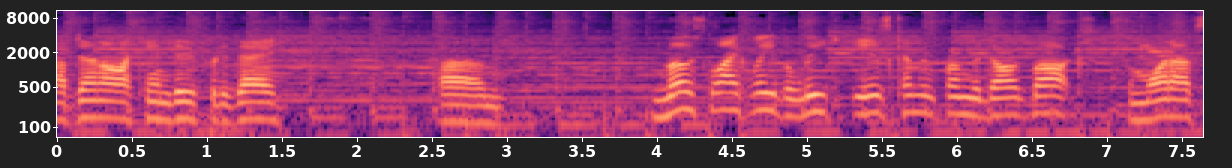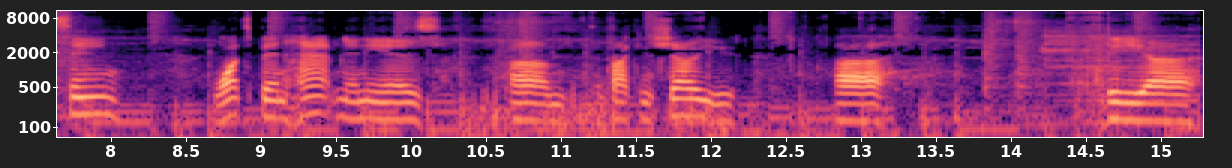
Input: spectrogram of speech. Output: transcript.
I've done all I can do for today. Um, most likely the leak is coming from the dog box. From what I've seen, what's been happening is, um, if I can show you, uh, the uh,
